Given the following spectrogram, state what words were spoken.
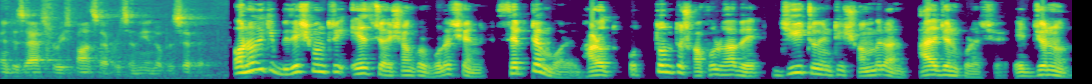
and disaster response efforts in the Indo-Pacific. অন্যদিকে বিদেশমন্ত্রী এস জয়শঙ্কর বলেছেন, সেপ্টেম্বরে ভারত অত্যন্ত সফলভাবে জি টোয়েন্টি সম্মেলন আয়োজন করেছে। এর জন্য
